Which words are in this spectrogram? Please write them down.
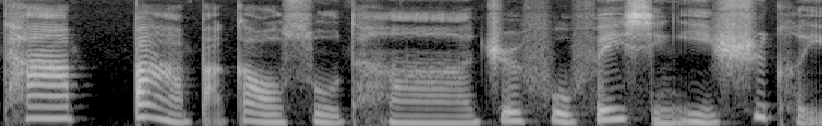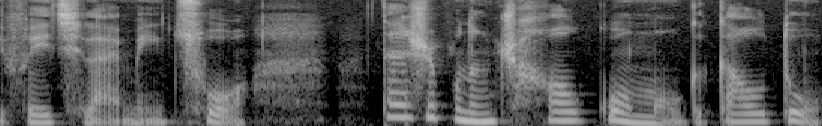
他爸爸告诉他，这副飞行翼是可以飞起来，没错，但是不能超过某个高度，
